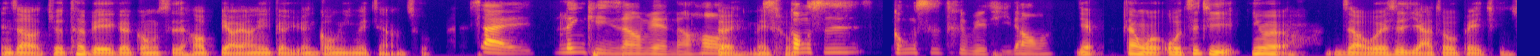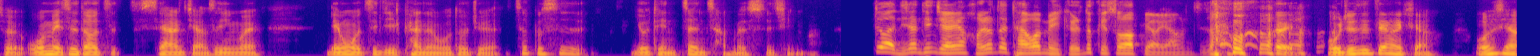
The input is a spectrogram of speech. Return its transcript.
你知道，就特别一个公司，然后表扬一个员工，因为这样做，在 LinkedIn 上面，然后对，没错，公司公司特别提到吗？耶，但我我自己，因为你知道，我也是亚洲背景，所以我每次都这样讲，是因为连我自己看的，我都觉得这不是有点正常的事情吗？对啊，你这样听起来好像在台湾每个人都可以受到表扬，你知道吗？对，我就是这样想，我想，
